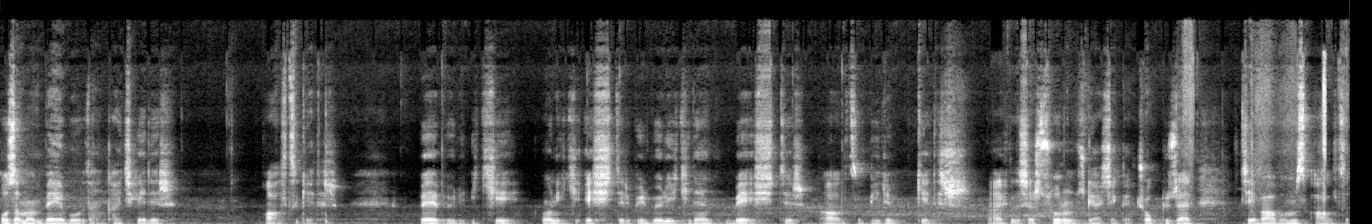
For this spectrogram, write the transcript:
O zaman B buradan kaç gelir? 6 gelir. B bölü 2 12 eşittir 1 bölü 2'den B eşittir 6 birim gelir. Arkadaşlar sorumuz gerçekten çok güzel. Cevabımız 6.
